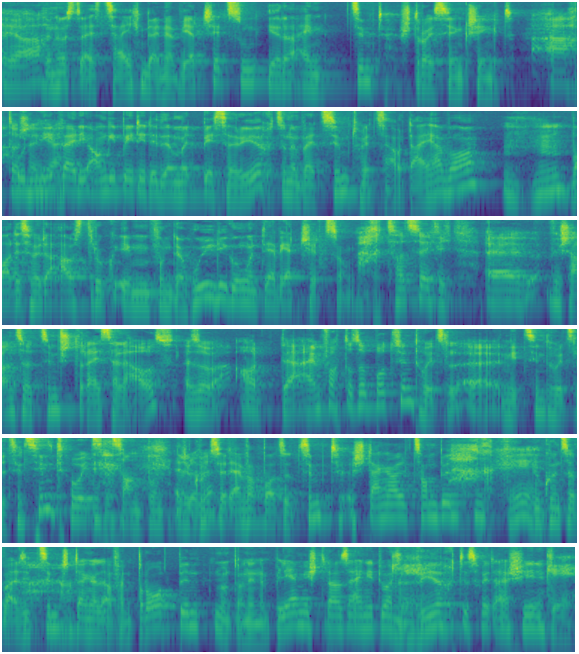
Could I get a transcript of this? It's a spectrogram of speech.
Ja. dann hast du als Zeichen deiner Wertschätzung ihrer ein Zimtsträußchen geschenkt. Ach, da und nicht, her. weil die Angebetete damit besser riecht, sondern weil Zimt halt sauteuer war, Mhm. war das halt ein Ausdruck eben von der Huldigung und der Wertschätzung. Ach, tatsächlich. Äh, wir schauen so ein Zimtstreißel aus. Also hat der einfach da so ein paar Zimtholzel, äh, nicht Zimtholzel, Zimtholzel zusammenbunden. Also du kannst halt einfach ein paar so Zimtstangerl zusammenbinden. okay. Du kannst aber also Zimtstangerl auf einen Draht binden und dann in einen Blärmischstrauß rein tun. Dann riecht es halt auch schön. Okay.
